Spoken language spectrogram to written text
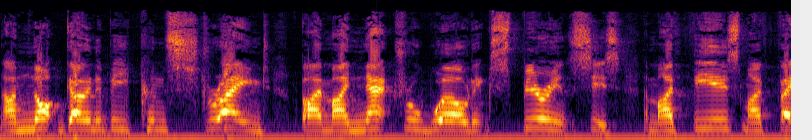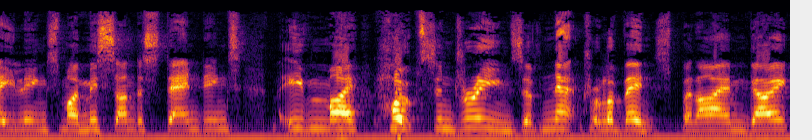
I'm not going to be constrained by my natural world experiences and my fears, my failings, my misunderstandings, even my hopes and dreams of natural events, but I am going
